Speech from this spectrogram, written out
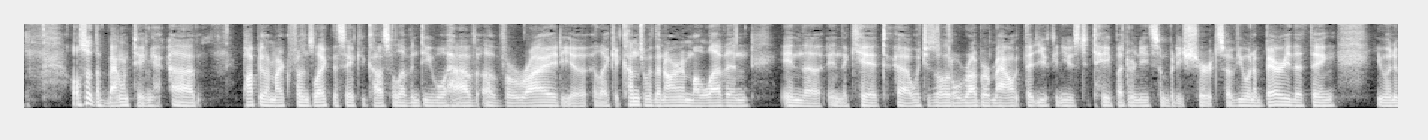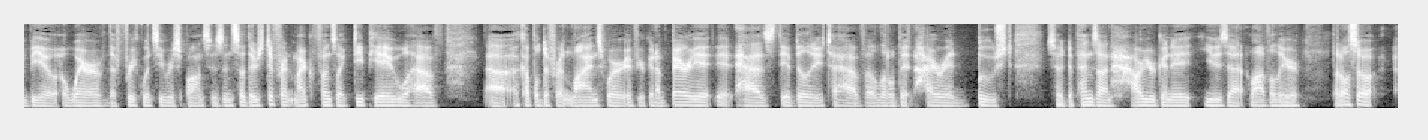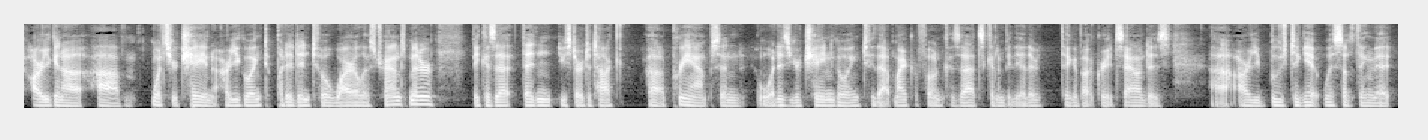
Also the mounting uh, popular microphones like the COS 11D will have a variety of like it comes with an RM11 in the in the kit, uh, which is a little rubber mount that you can use to tape underneath somebody's shirt. So if you want to bury the thing, you want to be aware of the frequency responses. And so there's different microphones like DPA will have uh, a couple different lines where if you're going to bury it, it has the ability to have a little bit higher end boost. So it depends on how you're going to use that lavalier. But also, are you going to, um, what's your chain? Are you going to put it into a wireless transmitter? Because that, then you start to talk uh, preamps and what is your chain going to that microphone? Because that's going to be the other thing about great sound is uh, are you boosting it with something that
